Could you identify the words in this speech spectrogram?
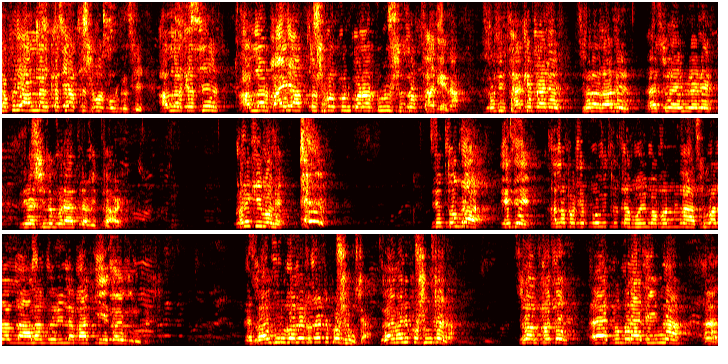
সকলে আল্লাহর কাছে আত্মসমর্পণ করছে। আল্লাহর কাছে, আল্লাহর বাইরে আত্মসমর্পণ করার কোনো সুযোগ থাকে না। যদি থাকে তাহলে সুরা রাদের সুরা ইমরানের তিরাশি যে তোমরা এই যে আল্লাহ পাকের পবিত্রতা, মহিমা, বর্ণনা সুবান আল্লাহ আলহামদুলিল্লাহ বাদ দিয়ে জয় গুরু এই জয় বলে একটা প্রশংসা। জয় মানে প্রশংসা না। সুরাল ফাতের এক নম্বর আয়তে ইন্না হ্যাঁ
